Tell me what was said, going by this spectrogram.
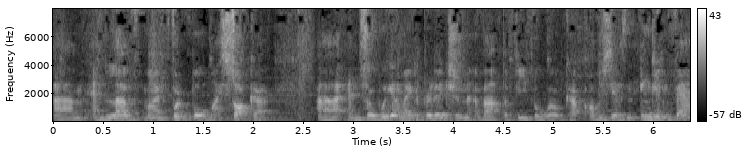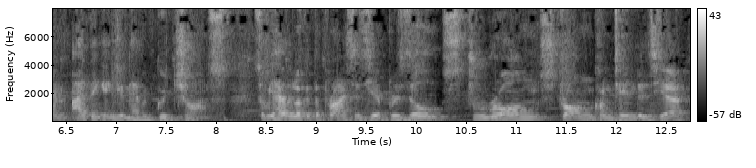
um, and love my football, my soccer. Uh, and so we're going to make a prediction about the FIFA World Cup. Obviously, as an England fan, I think England have a good chance. So we have a look at the prices here. Brazil, strong, strong contenders here.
